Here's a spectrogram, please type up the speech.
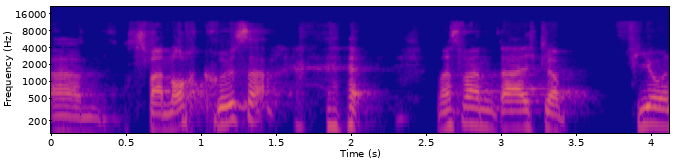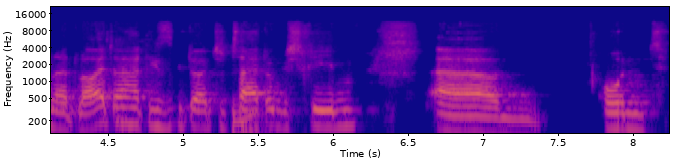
ähm, es war noch größer. Was waren da? Ich glaube, 400 Leute hat die Süddeutsche mhm. Zeitung geschrieben. Ähm, und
